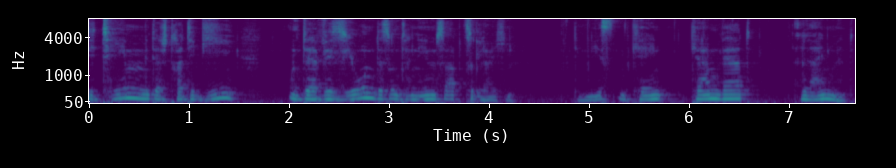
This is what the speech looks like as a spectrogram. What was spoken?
die Themen mit der Strategie und der Vision des Unternehmens abzugleichen. Dem nächsten Kernwert Alignment.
